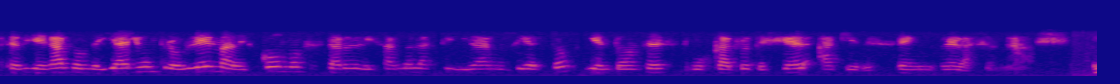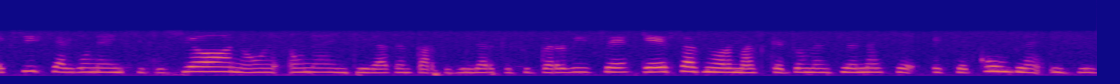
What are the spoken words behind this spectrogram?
hacer llegar, donde ya hay un problema de cómo se está realizando la actividad, ¿no es cierto? Y entonces buscar proteger a quienes estén relacionados. ¿Existe alguna institución o una entidad en particular que supervise que esas normas que tú mencionas se, se cumplan y si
